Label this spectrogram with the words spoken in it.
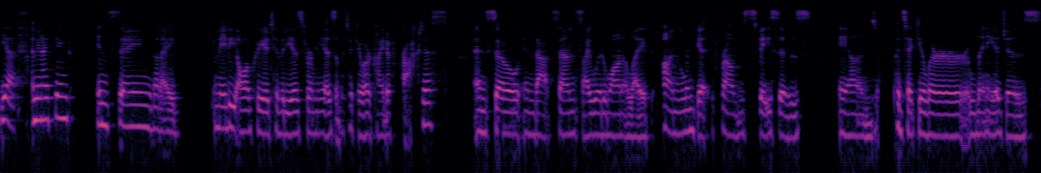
Yeah i mean i think in saying that i maybe all creativity is for me is a particular kind of practice. And so in that sense i would want to like unlink it from spaces and particular lineages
